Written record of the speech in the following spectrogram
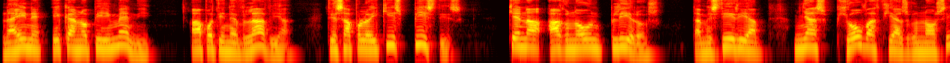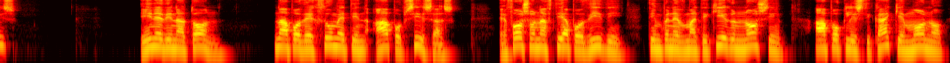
να είναι ικανοποιημένοι από την ευλάβεια της απλοϊκής πίστης και να αγνοούν πλήρως τα μυστήρια μιας πιο βαθιάς γνώσης. Είναι δυνατόν να αποδεχθούμε την άποψή σας εφόσον αυτή αποδίδει την πνευματική γνώση αποκλειστικά και μόνο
